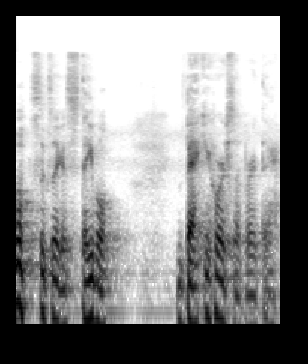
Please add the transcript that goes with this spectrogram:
Almost looks like a stable. Back your horse up right there.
